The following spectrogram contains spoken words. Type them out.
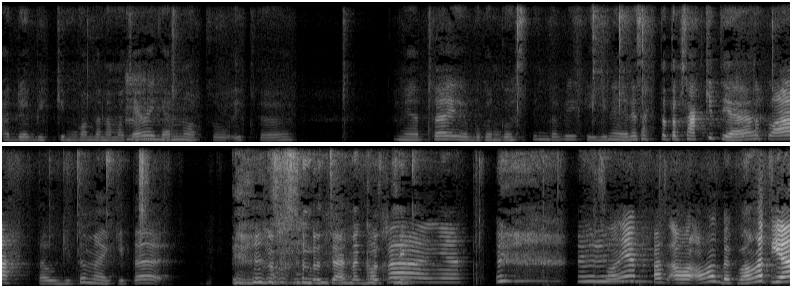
ada bikin konten sama cewek kan waktu itu ternyata ya bukan ghosting tapi kayak gini akhirnya sak- tetap sakit ya. Tetep lah. tahu gitu mah kita susun rencana ghosting. Makanya. Soalnya pas awal-awal baik banget ya,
